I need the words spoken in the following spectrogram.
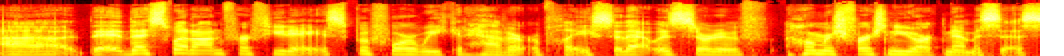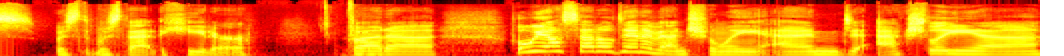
Uh, th- this went on for a few days before we could have it replaced. So that was sort of Homer's first New York nemesis was was that heater. But uh, but we all settled in eventually, and actually. Uh,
